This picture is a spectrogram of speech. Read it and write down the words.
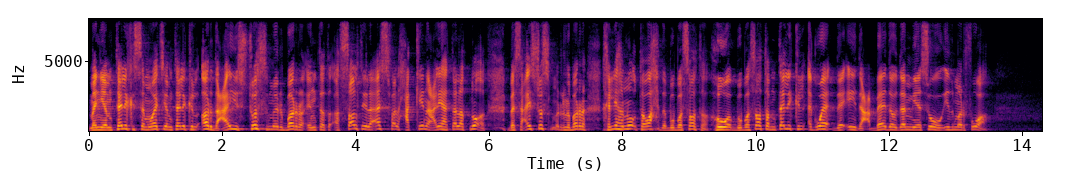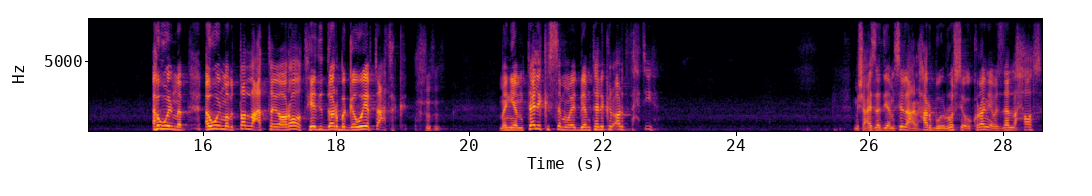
من يمتلك السماوات يمتلك الأرض. عايز تثمر بره. أنت تأصلت إلى أسفل حكينا عليها ثلاث نقط. بس عايز تثمر لبره. خليها نقطة واحدة ببساطة. هو ببساطة امتلك الأجواء. ده إيه؟ ده عبادة ودم يسوع وإيد مرفوعة. أول ما أول ما بتطلع الطيارات هي دي الضربة الجوية بتاعتك. من يمتلك السماوات بيمتلك الأرض تحتيها. مش عايز ادي امثله عن حرب روسيا واوكرانيا بس ده اللي حاصل.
